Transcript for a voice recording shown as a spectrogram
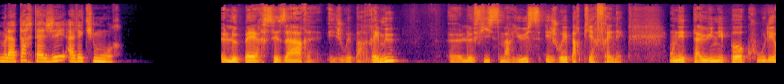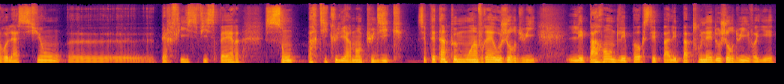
me l'a partagé avec humour. Le père César est joué par Rému, euh, le fils Marius est joué par Pierre Freinet. On est à une époque où les relations euh, père-fils, fils-père sont particulièrement pudiques. C'est peut-être un peu moins vrai aujourd'hui. Les parents de l'époque, c'est pas les papounets d'aujourd'hui, voyez.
